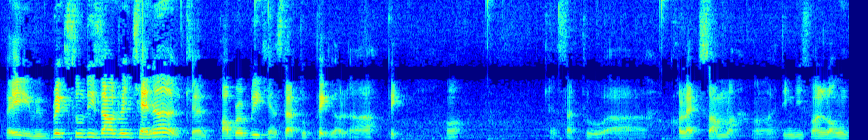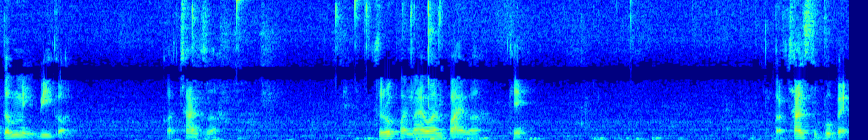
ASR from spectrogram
Okay, if it breaks through this downtrend channel, can probably can start to pick, uh, pick, oh, can start to uh, collect some lah. Uh, I think this one long term maybe got got chance lah. 0.915 uh, okay. Got chance to go back.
